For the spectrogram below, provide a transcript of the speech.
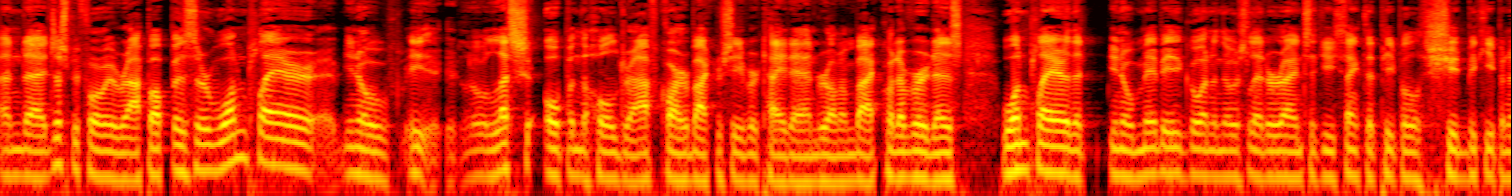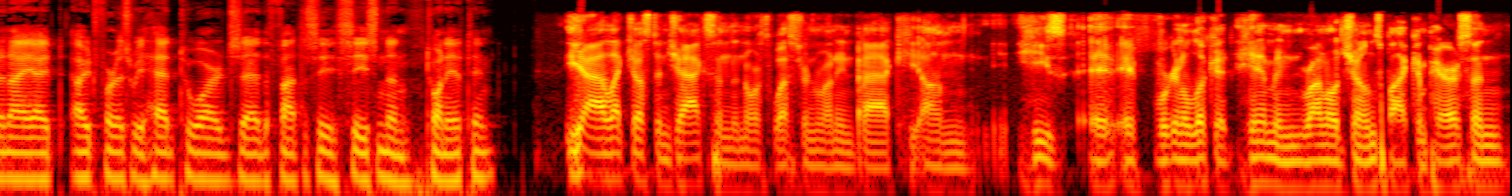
And uh, just before we wrap up, is there one player, you know, let's open the whole draft, quarterback, receiver, tight end, running back, whatever it is, one player that, you know, maybe going in those later rounds that you think that people should be keeping an eye out, out for as we head towards uh, the fantasy season in 2018? Yeah, I like Justin Jackson, the Northwestern running back. Um, he's if we're going to look at him and Ronald Jones by comparison,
